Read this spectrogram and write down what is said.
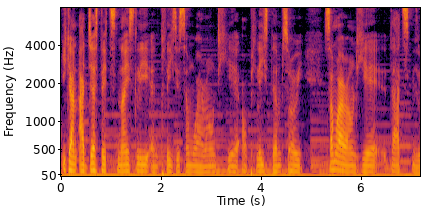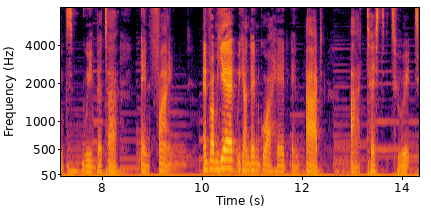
You can adjust it nicely and place it somewhere around here or place them sorry somewhere around here that looks way better and fine and from here we can then go ahead and add our test to it.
